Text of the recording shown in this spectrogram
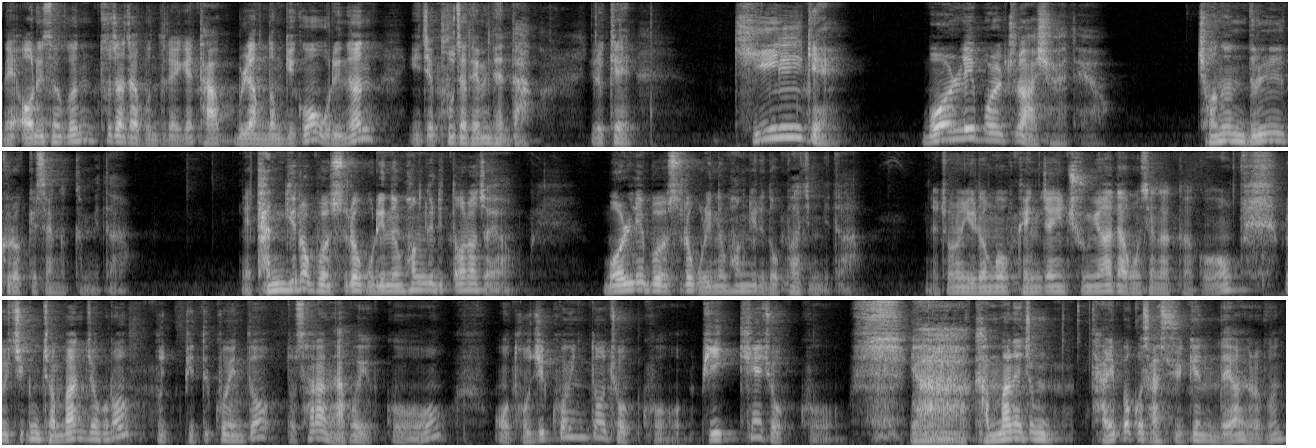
네, 어리석은 투자자분들에게 다 물량 넘기고 우리는 이제 부자 되면 된다. 이렇게 길게 멀리 볼 줄 아셔야 돼요. 저는 늘 그렇게 생각합니다. 네, 단기로 볼수록 우리는 확률이 떨어져요. 멀리 볼수록 우리는 확률이 높아집니다. 네, 저는 이런 거 굉장히 중요하다고 생각하고 그리고 지금 전반적으로 부- 비트코인도 또 살아나고 있고 어, 도지코인도 좋고 비케 좋고 야 간만에 좀 다리 뻗고 잘 수 있겠는데요 여러분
